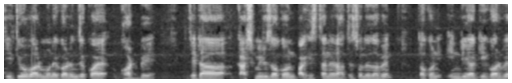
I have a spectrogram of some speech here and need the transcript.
তৃতীয়বার মনে করেন যে কয়েক ঘটবে। যেটা কাশ্মীর যখন পাকিস্তানের হাতে চলে যাবে, তখন ইন্ডিয়া কী করবে?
